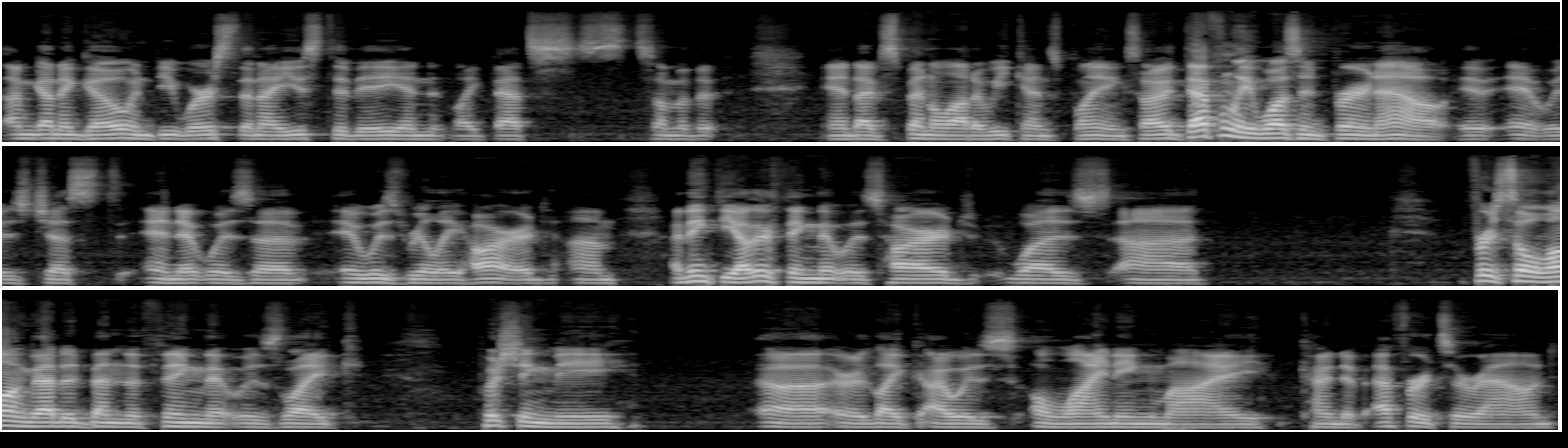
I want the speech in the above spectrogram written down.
I'm going to go and be worse than I used to be and like that's some of it and I've spent a lot of weekends playing. So I definitely wasn't burnt out. It, it was just, and it was, uh, it was really hard. Um, I think the other thing that was hard was, uh, for so long that had been the thing that was like pushing me uh, or like I was aligning my kind of efforts around.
